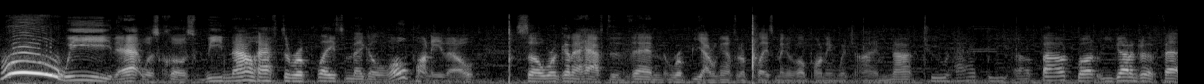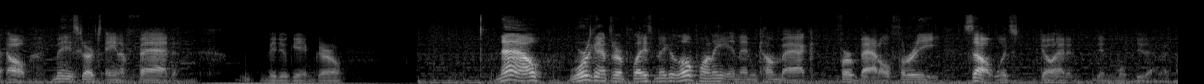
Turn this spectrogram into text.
Woo wee! That was close. We now have to replace Mega Lopunny though. So we're gonna have to then, yeah, we're gonna have to replace Mega Lopunny, which I'm not too happy about. But you gotta enjoy the fat. Oh, mini skirts ain't a fad. Video game girl. Now, we're going to have to replace Mega Lopunny and then come back for Battle 3. So, let's go ahead and, and we'll do that right now.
